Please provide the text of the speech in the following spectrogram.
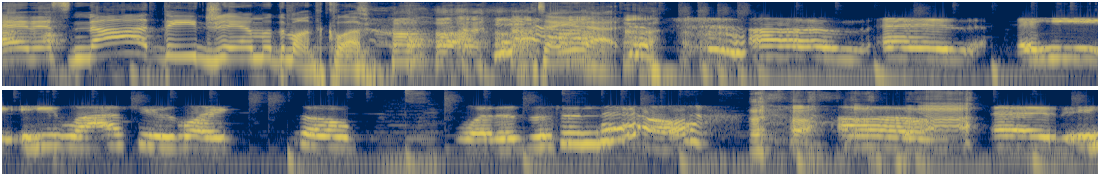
and it's not the Jam of the Month Club. I'll tell you that. um, and he he laughed. He was like, "So, what does this entail?" um, and he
